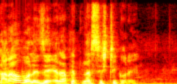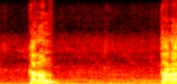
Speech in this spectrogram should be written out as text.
তারাও বলে যে এরা ফেতনার সৃষ্টি করে। কারণ তারা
